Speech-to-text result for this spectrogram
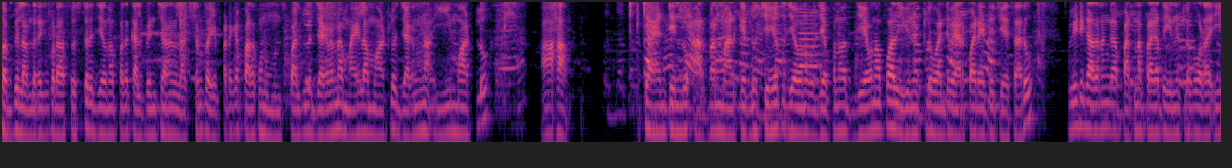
సభ్యులందరికీ కూడా సుస్థిర జీవనోపాధి కల్పించాలనే లక్ష్యంతో ఇప్పటికే పదకొండు మున్సిపాలిటీలు జగనన్న మహిళా మార్ట్లు జగనన్న ఈ మార్ట్లు ఆహా క్యాంటీన్లు అర్బన్ మార్కెట్లు చేయూత జీవన జీవన జీవనోపాధి యూనిట్లు వంటివి ఏర్పాటైతే చేశారు. వీటికి అదనంగా పట్టణ ప్రగతి యూనిట్లు కూడా ఈ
